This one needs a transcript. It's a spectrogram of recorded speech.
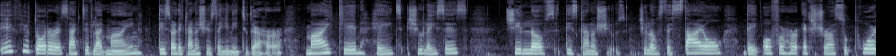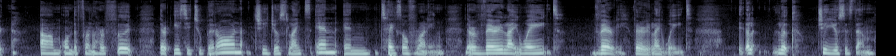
if your daughter is active like mine, these are the kind of shoes that you need to get her. My kid hates shoelaces. She loves these kind of shoes. She loves the style. They offer her extra support um, on the front of her foot. They're easy to put on. She just lights in and takes off running. They're very lightweight, very, very lightweight. Look, she uses them.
